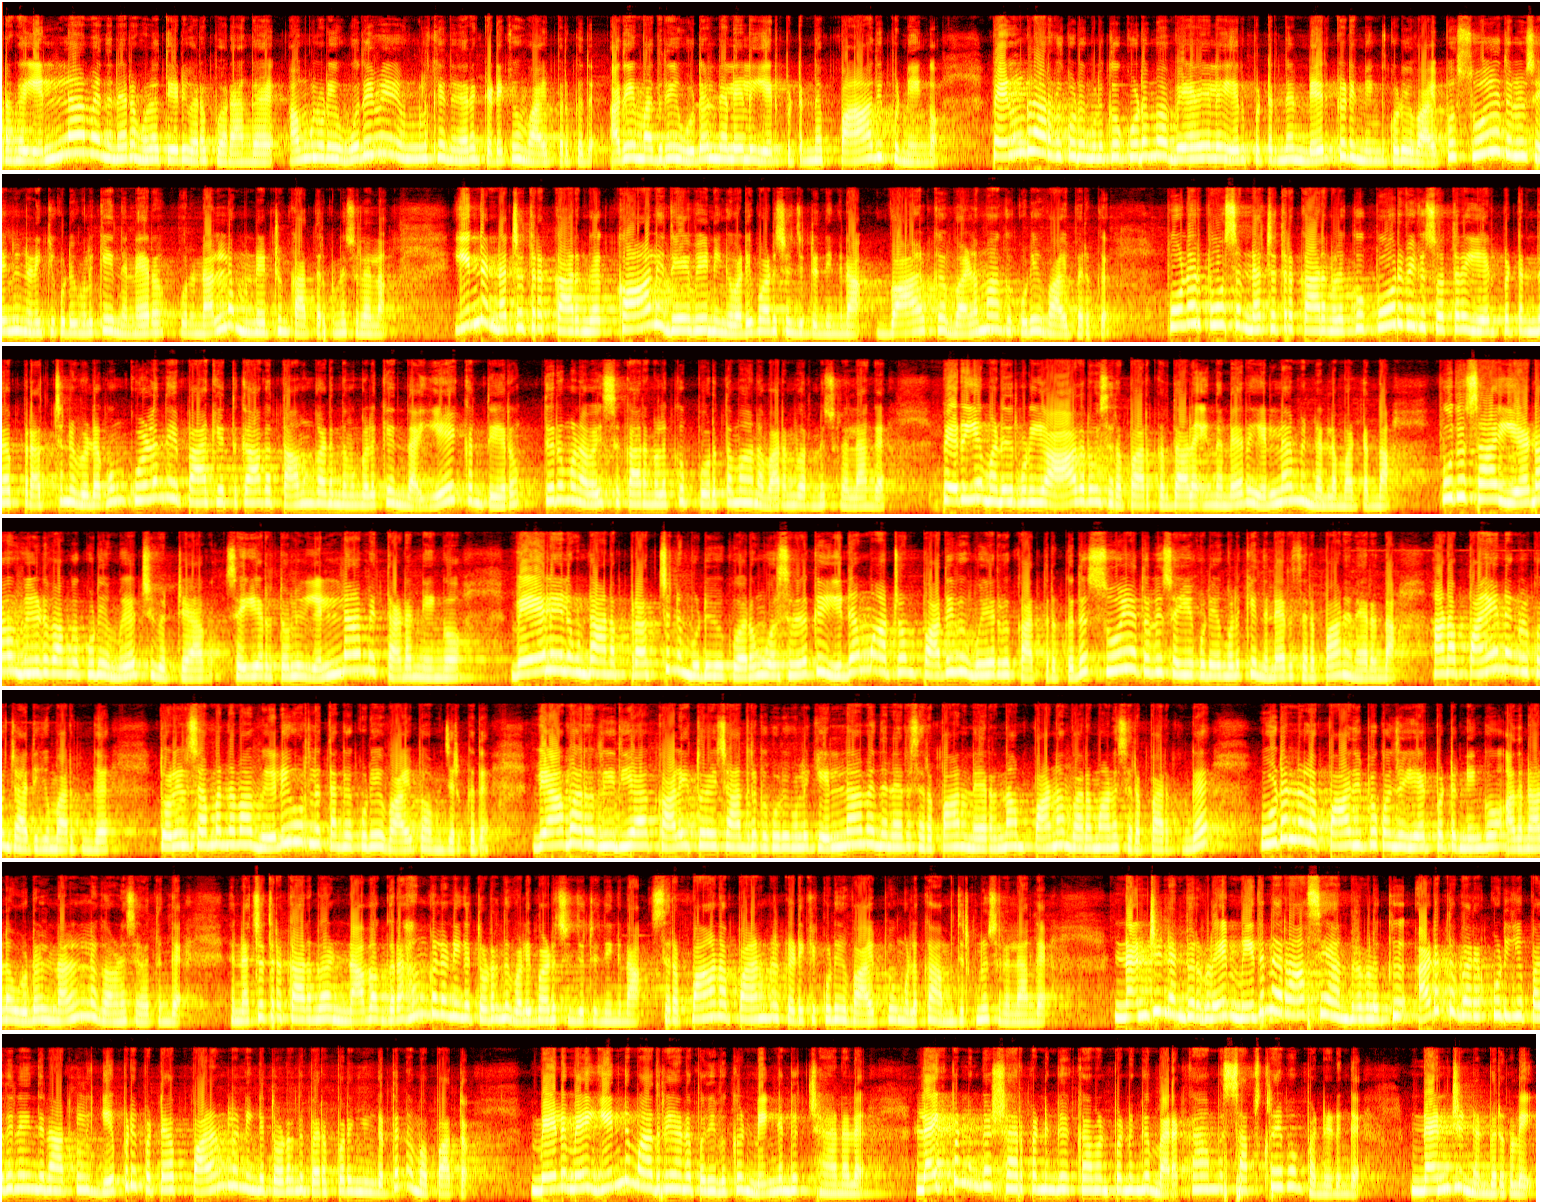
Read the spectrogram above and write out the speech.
உறவுக்காரங்க எல்லாமே இந்த நேரம் உங்களை தேடி வர போகிறாங்க அவங்களுடைய உதவி உங்களுக்கு இந்த நேரம் கிடைக்கும் வாய்ப்பு இருக்குது. அதே மாதிரி உடல்நிலையில் ஏற்பட்டிருந்த பாதிப்பு நீங்கும். பெண்களாக இருக்கக்கூடியவங்களுக்கு குடும்ப வேலையில் ஏற்பட்டிருந்த நெருக்கடி நீங்கக்கூடிய வாய்ப்பு சுய தொழில் செய்யணும்னு நினைக்கக்கூடியவங்களுக்கு இந்த நேரம் ஒரு நல்ல முன்னேற்றம் காத்திருக்குன்னு சொல்லலாம். இந்த நட்சத்திரக்காரங்க காளி தேவியை நீங்கள் வழிபாடு செஞ்சுட்டு இருந்தீங்கன்னா வாழ்க்கை வளமாகக்கூடிய வாய்ப்பு இருக்குது புனர்பூசம் நட்சத்திரக்காரங்களுக்கு பூர்வீக சொத்துல ஏற்பட்டிருந்த பிரச்சனை விடவும் குழந்தை பாக்கியத்துக்காக தாம் கடந்தவங்களுக்கு இந்த ஏக்கம் தேரும். திருமண வயசுக்காரங்களுக்கு பொருத்தமான வரன் வரும்னு சொல்லலாங்க. பெரிய மனிதர்களுடைய ஆதரவு சிறப்பாக இருக்கிறதால இந்த நேரம் எல்லாமே நல்ல மட்டும்தான். புதுசாக இடம் வீடு வாங்கக்கூடிய முயற்சி வெற்றியாகும் செய்கிற தொழில் எல்லாமே தடை நீங்கும். வேலையில் உண்டான பிரச்சனை முடிவுக்கு வரும். ஒரு சிலருக்கு இடமாற்றம் பதவி உயர்வு காத்திருக்குது. சுய தொழில் செய்யக்கூடியவங்களுக்கு இந்த நேரம் சிறப்பான நேரம் தான் ஆனால் பயணங்கள் கொஞ்சம் அதிகமாக இருக்குங்க. தொழில் சம்பந்தமாக வெளியூரில் தங்கக்கூடிய வாய்ப்பு அமைஞ்சிருக்குது. வியாபார ரீதியாக கலைத்துறை சார்ந்திருக்கக்கூடியவங்களுக்கு எல்லாமே இந்த நேரம் சிறப்பான நேரம் தான் பணம் வருமானம் சிறப்பாக இருக்குங்க. உடல்நல பாதிப்பு கொஞ்சம் ஏற்பட்டு நீங்கும். அதனால் உடல் நலனில் கவனம் செலுத்துங்க. நட்சத்திர நட்சத்திரக்காரங்க நவ கிரகங்களை நீங்கள் தொடர்ந்து வழிபாடு செஞ்சுட்டு இருந்தீங்கன்னா சிறப்பான பலன்கள் கிடைக்கக்கூடிய வாய்ப்பு உங்களுக்கு அமைஞ்சிருக்குன்னு சொல்லலாங்க நன்றி நண்பர்களே மிதுன ராசி அன்பர்களுக்கு அடுத்து வரக்கூடிய பதினைந்து நாட்கள் எப்படிப்பட்ட பலன்களை நீங்கள் தொடர்ந்து பெற போகிறீங்கிறத நம்ம பார்த்தோம். மேலுமே இந்த மாதிரியான பதிவுக்கு நீங்கள் இந்த சேனலை லைக் பண்ணுங்கள் ஷேர் பண்ணுங்கள் கமெண்ட் பண்ணுங்கள் மறக்காமல் சப்ஸ்கிரைபும் பண்ணிடுங்க. நன்றி நண்பர்களே.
